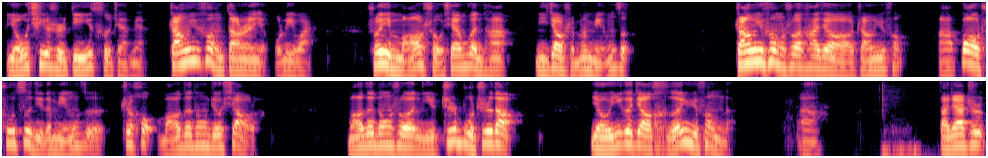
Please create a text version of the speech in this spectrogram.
尤其是第一次见面，张玉凤当然也不例外。所以毛首先问他：“你叫什么名字？”张玉凤说：“他叫张玉凤。”啊，报出自己的名字之后，毛泽东就笑了。毛泽东说：“你知不知道有一个叫何玉凤的？啊，大家知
